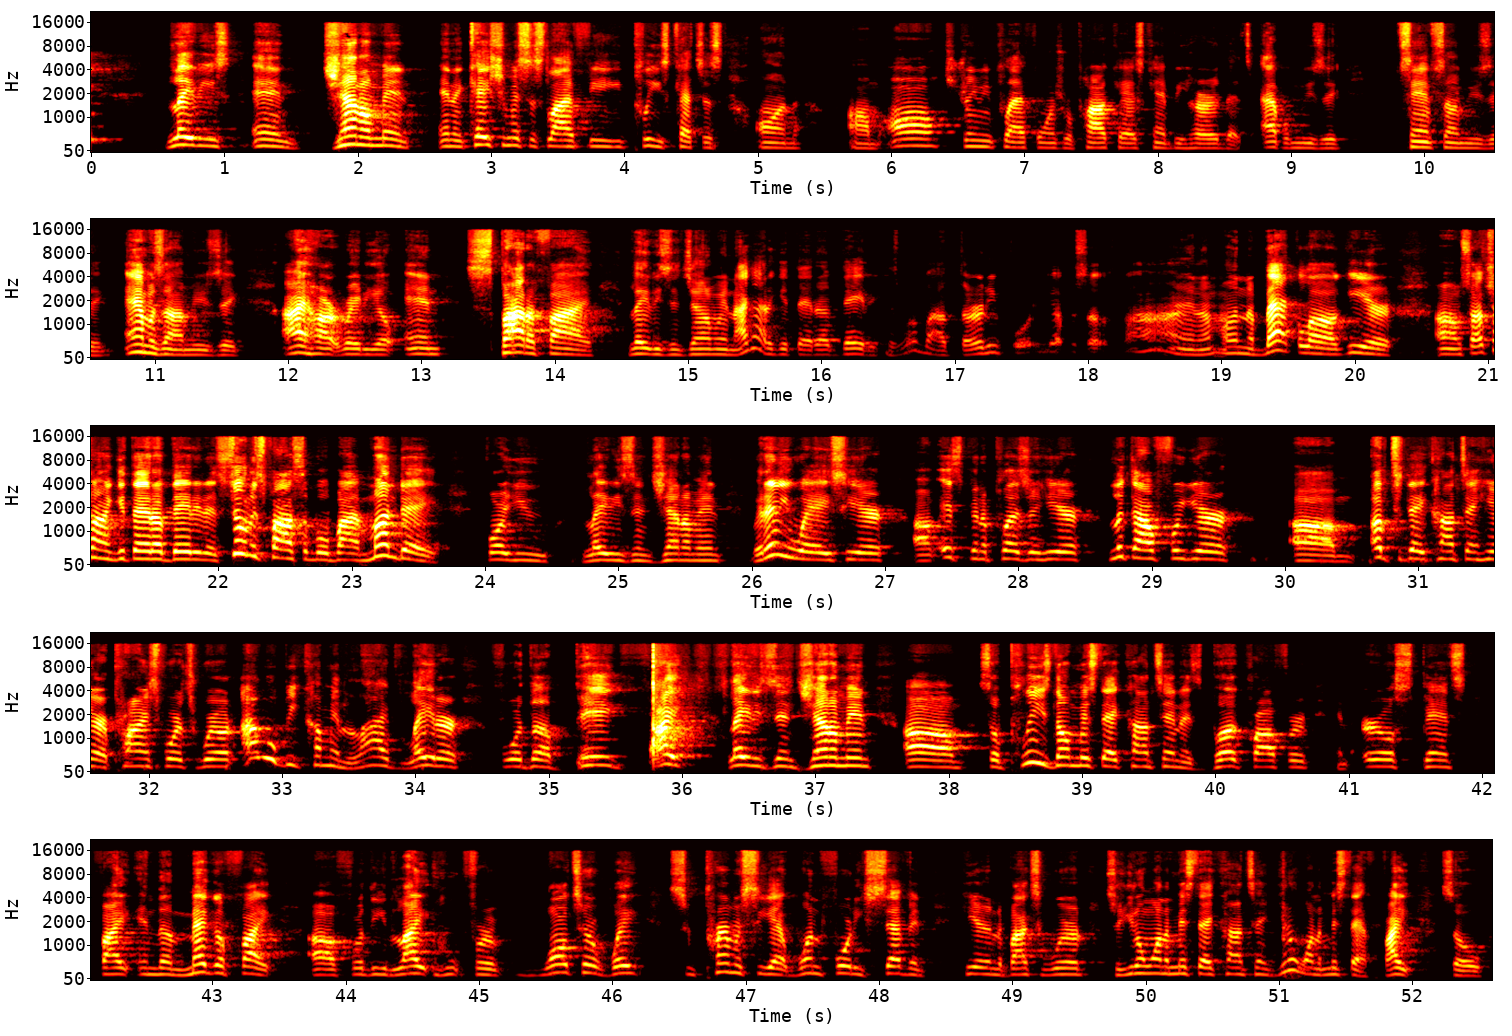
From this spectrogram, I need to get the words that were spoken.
ladies and gentlemen. And in case you missed this live feed, please catch us on um, all streaming platforms where podcasts can be heard. That's Apple Music, Samsung Music, Amazon Music, iHeartRadio, and Spotify, ladies and gentlemen. I got to get that updated because we're about 30, 40 episodes behind. I'm on the backlog here. Um, so I'll try and get that updated as soon as possible by Monday for you, ladies and gentlemen. But, anyways, here, um, it's been a pleasure here. Look out for your um, up to date content here at Prime Sports World. I will be coming live later for the big fight, ladies and gentlemen. Um, so please don't miss that content as Bud Crawford and Errol Spence fight in the mega fight uh, for the light for welterweight supremacy at 147 here in the boxing world. So you don't want to miss that content. You don't want to miss that fight. So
